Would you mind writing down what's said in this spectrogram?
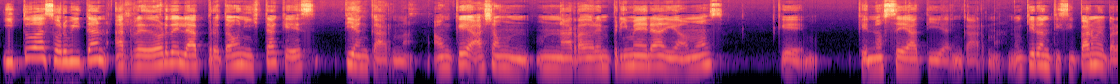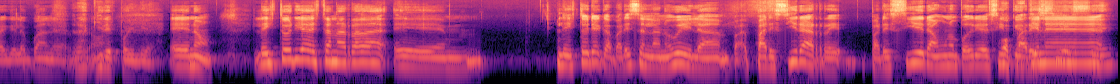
y todas orbitan alrededor de la protagonista que es Encarna, aunque haya un, un narrador en primera, digamos, que, que no sea Tía Encarna. No quiero anticiparme para que la puedan leer. La quiere spoilear. eh, no, la historia está narrada, eh, la historia que aparece en la novela, pa- pareciera, re- pareciera, uno podría decir O que pareciese. tiene,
